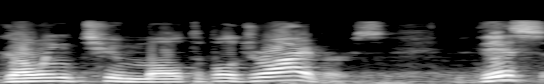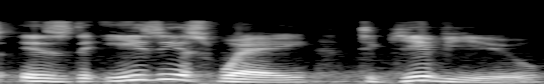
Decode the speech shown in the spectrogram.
going to multiple drivers. This is the easiest way to give you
